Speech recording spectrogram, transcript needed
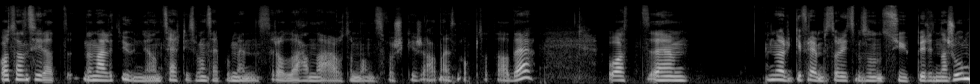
Og at han sier at den er litt unyansert hvis man ser på menns rolle. Han er også mannsforsker, så han er liksom opptatt av det. Og at eh, Norge fremstår litt som en sånn supernasjon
